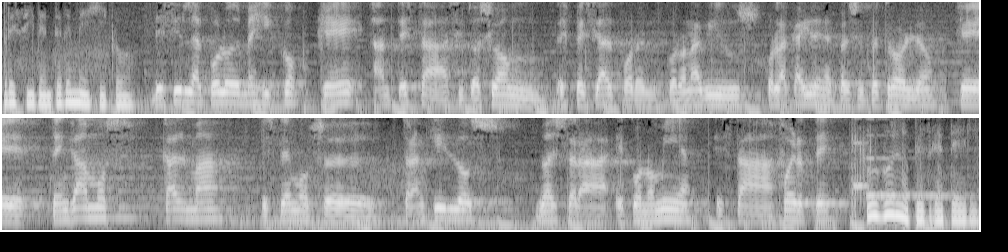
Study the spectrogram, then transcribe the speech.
presidente de México. decirle al pueblo de México que ante esta situación especial por el coronavirus, por la caída en el precio del petróleo, que tengamos calma, que estemos eh, tranquilos, nuestra economía está fuerte, Hugo López Gatel,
